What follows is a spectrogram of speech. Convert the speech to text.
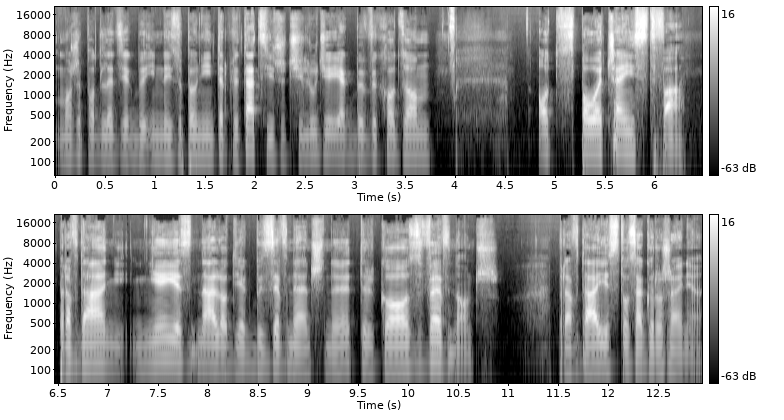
może podlec jakby innej zupełnie interpretacji, że ci ludzie jakby wychodzą od społeczeństwa, prawda? Nie jest nalot jakby zewnętrzny, tylko z wewnątrz, prawda? Jest to zagrożenie.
